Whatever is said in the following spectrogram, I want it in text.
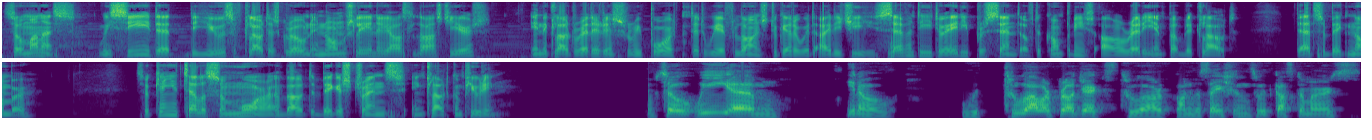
So, Manas, we see that the use of cloud has grown enormously in the last years. In the cloud readiness report that we have launched together with IDG, 70 to 80% of the companies are already in public cloud. That's a big number. So, can you tell us some more about the biggest trends in cloud computing? So, we, um, you know, with, through our projects, through our conversations with customers,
